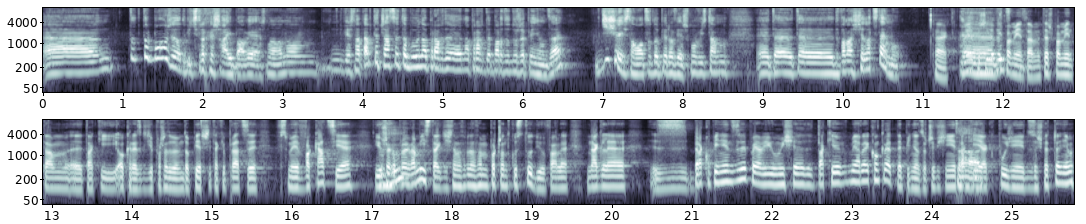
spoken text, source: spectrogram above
e, to, to może odbić trochę szajba, wiesz, no, no, wiesz, na tamte czasy to były naprawdę, naprawdę bardzo duże pieniądze. Dzisiaj są, o co dopiero, wiesz, mówić tam e, te, te 12 lat temu. Tak, no ja też, ja też więc... pamiętam. Też pamiętam e, taki okres, gdzie poszedłem do pierwszej takiej pracy w sumie w wakacje, już mhm. jako programista, gdzieś tam na samym początku studiów, ale nagle z braku pieniędzy pojawiły mi się takie w miarę konkretne pieniądze. Oczywiście nie tak. takie jak później z doświadczeniem,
